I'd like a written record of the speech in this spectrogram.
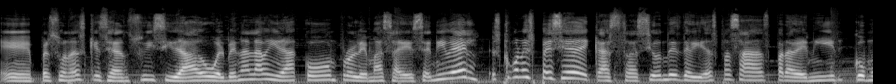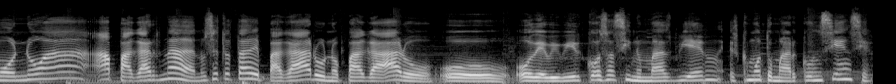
eh, personas que se han suicidado vuelven a la vida con problemas a ese nivel. Es como una especie de castración desde vidas pasadas para venir como no a, pagar nada. No se trata de pagar o no pagar o, o, de vivir cosas, sino más bien es como tomar conciencia.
